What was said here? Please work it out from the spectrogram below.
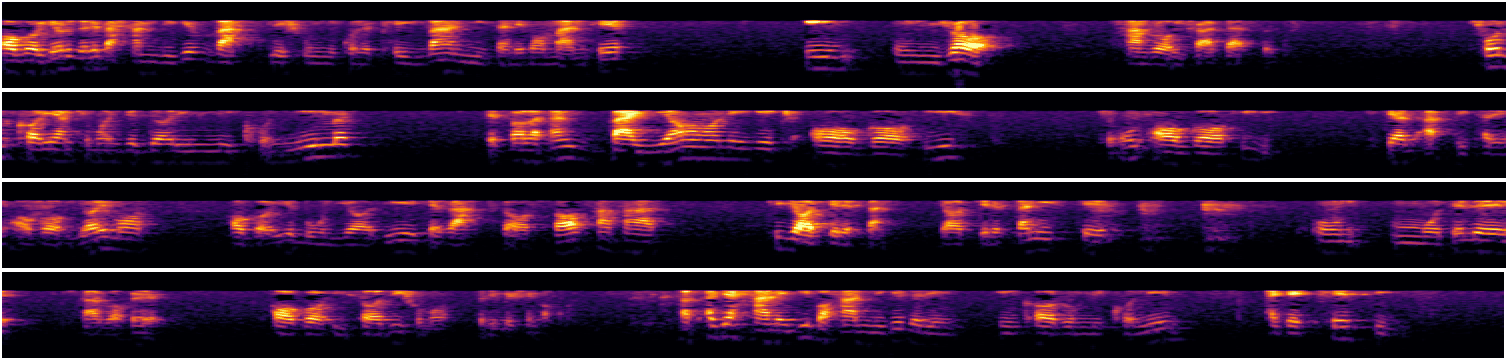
آگاهی رو داره به همدیگه وصلشون می‌کنه پیوند می‌زنه با منطق. این اونجا همراهی فرد دست داده. چون کاری هم که ما اینجا داریم می‌کنیم اصالتا بیان یک آگاهی است که اون آگاهی یکی از اصلی ترین آگاهی های ماست. آگاهی بنیادی که رفتارساز هم هست که یاد گرفتن. یاد گرفتنی است که اون مدل در واقع آگاهی سازی شما داریم بهش نگاه پس اگه همگی با همدیگه داریم این کار رو می‌کنیم اگه کسی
